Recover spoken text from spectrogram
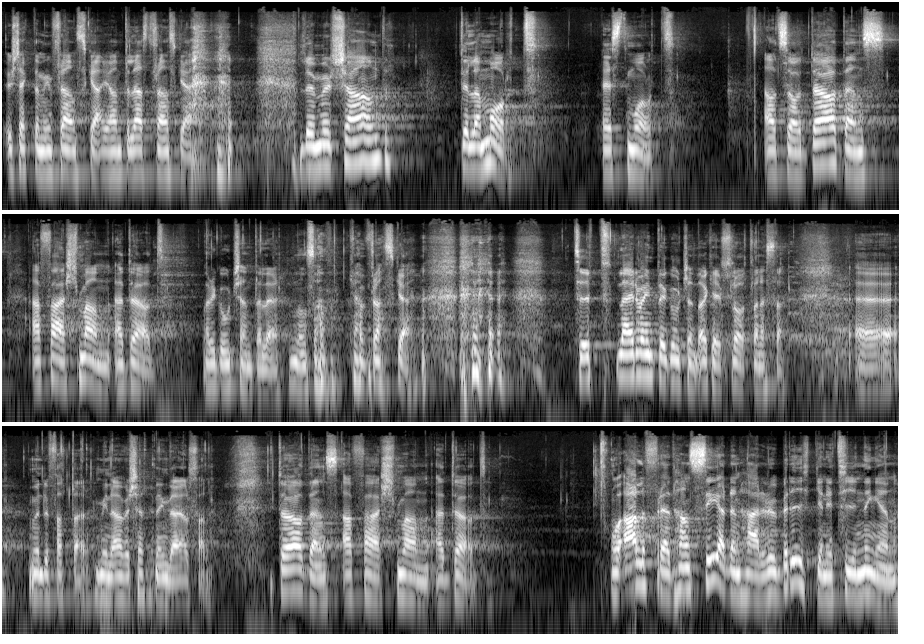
ursäkta min franska, jag har inte läst franska. Le marchand de la mort est mort. Alltså dödens affärsman är död. Var det godkänt eller? Någon som kan franska? typ, nej det var inte godkänt. Okej, okay, förlåt Vanessa. Eh, men du fattar, min översättning där i alla fall. Dödens affärsman är död. Och Alfred han ser den här rubriken i tidningen,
